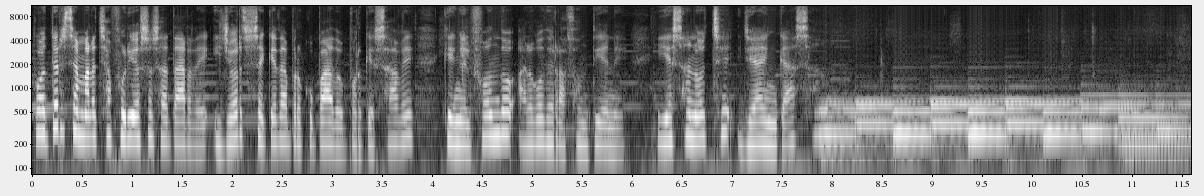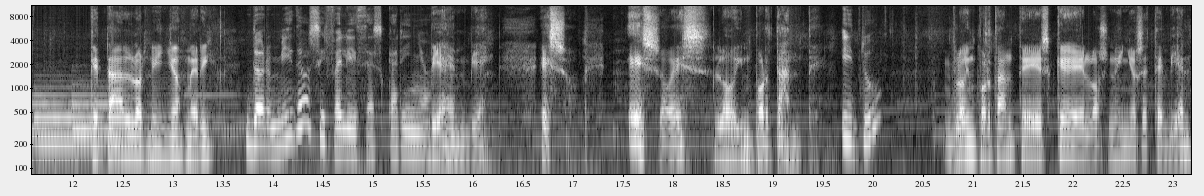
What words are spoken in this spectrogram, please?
Potter se marcha furioso esa tarde y George se queda preocupado porque sabe que en el fondo algo de razón tiene. Y esa noche, ya en casa... ¿Qué tal los niños, Mary? Dormidos y felices, cariño. Bien, bien. Eso, eso es lo importante. ¿Y tú? Lo importante es que los niños estén bien.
